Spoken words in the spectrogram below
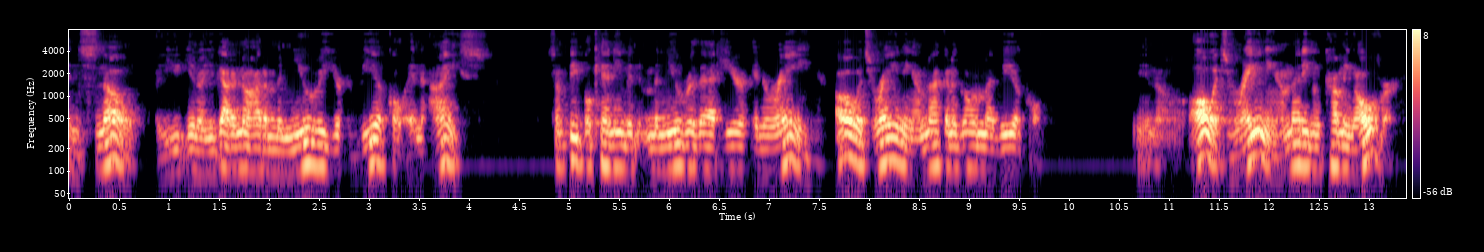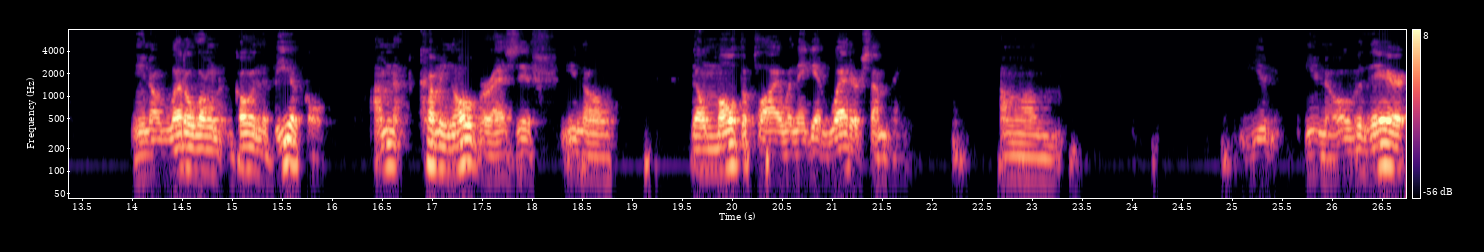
and snow, you, you know, you got to know how to maneuver your vehicle in ice. Some people can't even maneuver that here in rain. Oh, it's raining. I'm not going to go in my vehicle. You know, oh, it's raining. I'm not even coming over. You know, let alone go in the vehicle. I'm not coming over as if, you know, they'll multiply when they get wet or something. Um, you you know over there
